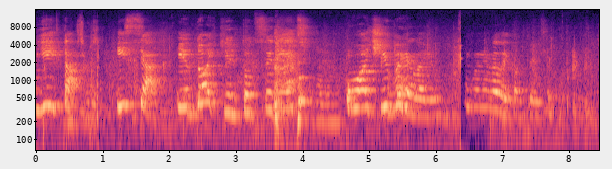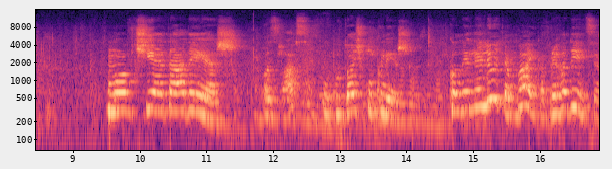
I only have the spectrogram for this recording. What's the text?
Їй так, і сяк, і докіль тут сидить, очі вилаю, бо невелика птиця. Мовче та де ж, озвався у куточку книж. Коли не людям байка пригодиться,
